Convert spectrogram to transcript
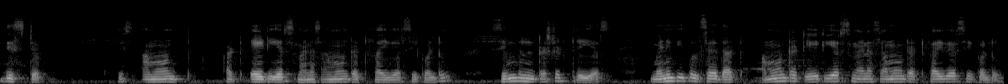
this step. This amount at 8 years minus amount at 5 years equal to simple interest at 3 years. Many people say that amount at 8 years minus amount at 5 years equal to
